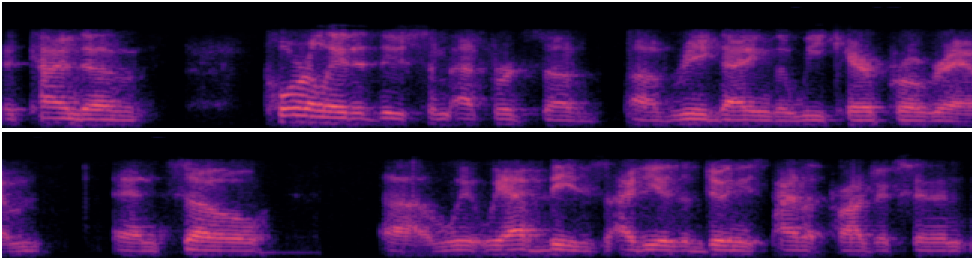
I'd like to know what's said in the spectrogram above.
it kind of correlated to some efforts of, of reigniting the We Care program, and so uh, we, we have these ideas of doing these pilot projects, and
